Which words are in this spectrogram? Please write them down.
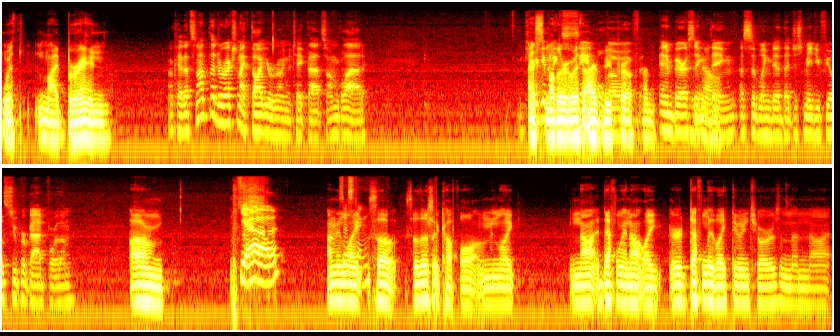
with my brain. Okay, that's not the direction I thought you were going to take that, so I'm glad. I Care to give an smother it with example, ibuprofen. An embarrassing No. thing a sibling did that just made you feel super bad for them. Um, Yeah. I mean, like, so so there's a couple. I mean, like, not definitely not like, or definitely like doing chores and then not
